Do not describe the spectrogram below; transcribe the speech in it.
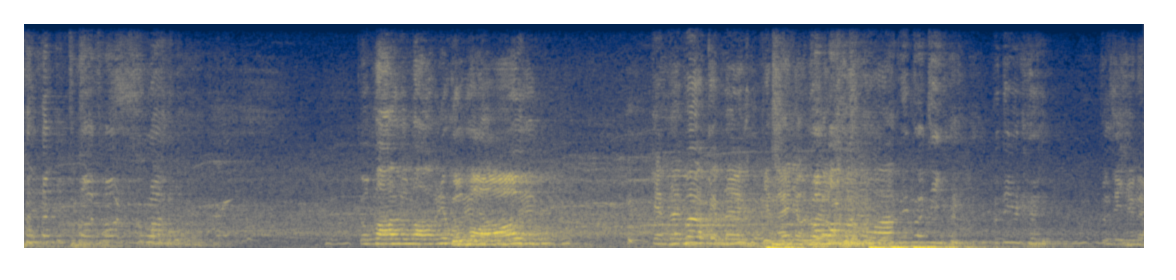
โทษโทษกลัวดูบอลดูบอลนี่ผมดูบอลเก็บเลยเพิ่มเก็บเลยเก็บเลยเดี๋ยวกูบอลตัวนี่ตัวจริงตัวจริงกูตัวจริงอยู่ไหน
